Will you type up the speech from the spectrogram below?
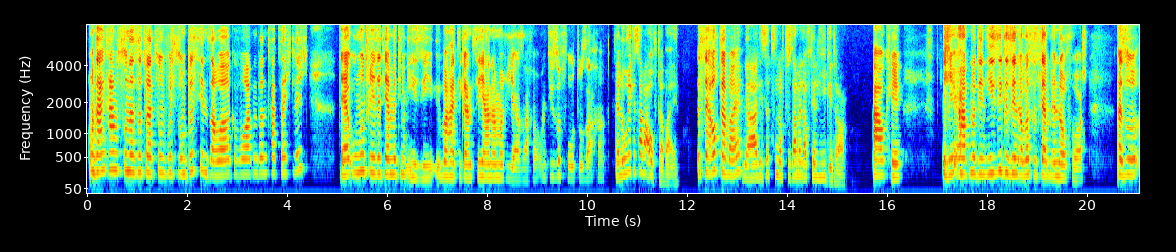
Und dann kam es zu einer Situation, wo ich so ein bisschen sauer geworden bin tatsächlich. Der Umut redet ja mit dem Easy über halt die ganze Jana Maria Sache und diese Fotosache. Der Lorik ist aber auch dabei. Ist der auch dabei? Ja, die sitzen doch zusammen auf der Liege da. Ah, okay. Ich habe nur den Easy gesehen, aber es ist ja am Ende auch wurscht. Also,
